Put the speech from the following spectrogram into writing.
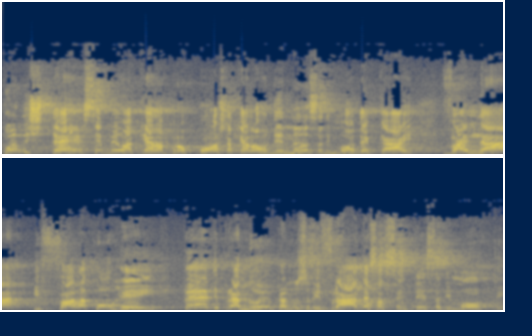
quando Esté recebeu aquela proposta, aquela ordenança de Mordecai. Vai lá e fala com o rei. Pede para nos livrar dessa sentença de morte.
